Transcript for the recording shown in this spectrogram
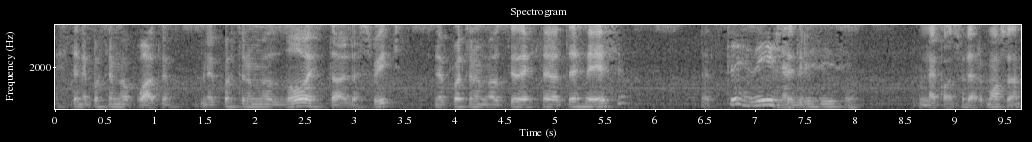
está en el puesto número 4. En el puesto número 2 está la Switch, en el puesto número 3 está la 3DS La La 3DS. 3DS. Una consola hermosa.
